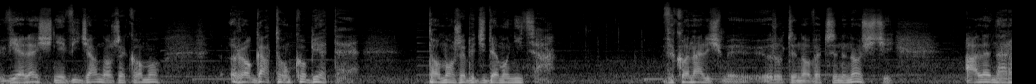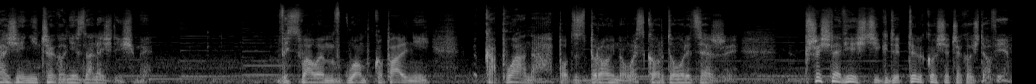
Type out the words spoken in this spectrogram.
wieleśnie widziano rzekomo rogatą kobietę. To może być demonica. Wykonaliśmy rutynowe czynności, ale na razie niczego nie znaleźliśmy. Wysłałem w głąb kopalni kapłana pod zbrojną eskortą rycerzy. Prześlę wieści, gdy tylko się czegoś dowiem.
